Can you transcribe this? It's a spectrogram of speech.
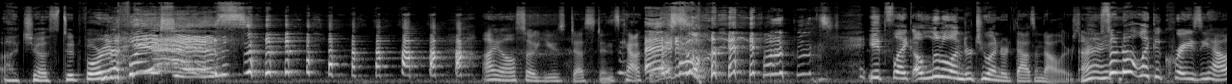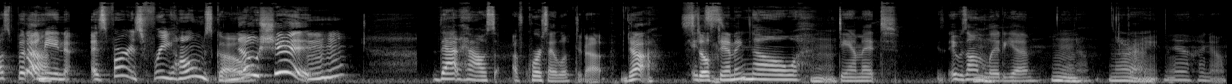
Adjusted for inflation. I also use Dustin's calculator. Excellent. It's like a little under two hundred thousand dollars. All right. So not like a crazy house, but I Yeah. mean, as far as free homes go, no shit. Mm-hmm. that house. Of course, I looked it up. Yeah. Still It's- standing? No, hmm. damn it! It was on hmm. Lydia. You hmm. know. All right. Yeah, I know.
